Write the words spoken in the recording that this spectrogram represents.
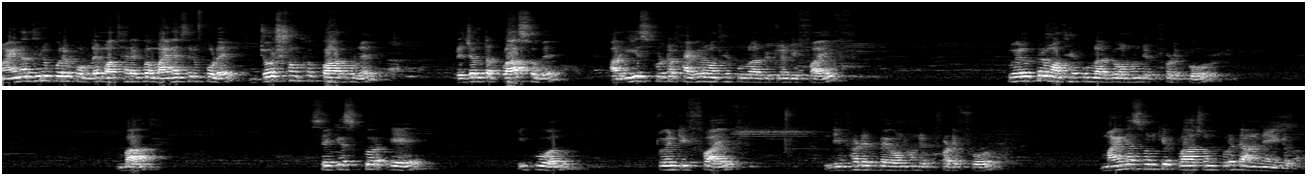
মাইনাসের উপরে পড়লে, মাথায় রাখবা মাইনাসের উপরে জোর সংখ্যক পাওয়ার হলে রেজাল্টটা প্লাস হবে। আর এই স্কোরটা ফাইভের মাথায় পড়লে আসবে টোয়েন্টি ফাইভ টুয়েলভের মাথায় পড়লে আসবে ওয়ান হান্ড্রেড ফোর্টি ফোর বা sec square A equal twenty five divided by one hundred forty four minus ওয়ানকে প্লাস ওয়ান করে ডানা নিয়ে গেলাম,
